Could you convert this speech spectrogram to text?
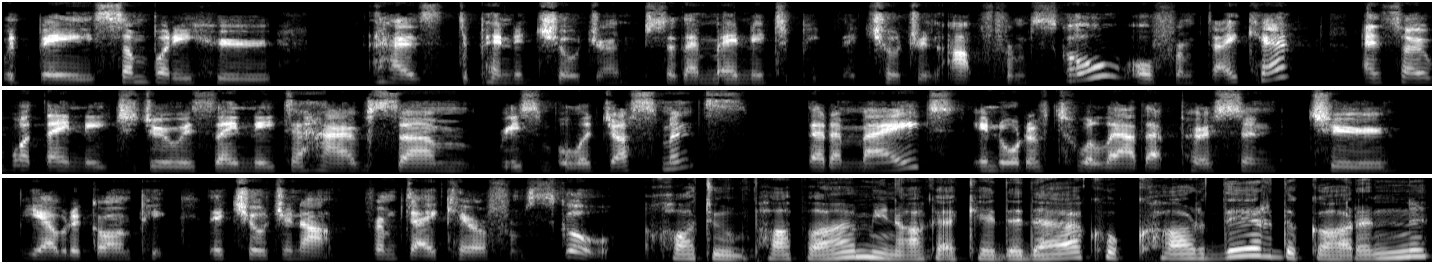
would be somebody who has dependent children. So they may need to pick their children up from school or from daycare. And so what they need to do is they need to have some reasonable adjustments that are made in order to allow that person to be able to go and pick their children up from daycare or from school. خاتون پاپا میناکه که دده که کاردیر دکارن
